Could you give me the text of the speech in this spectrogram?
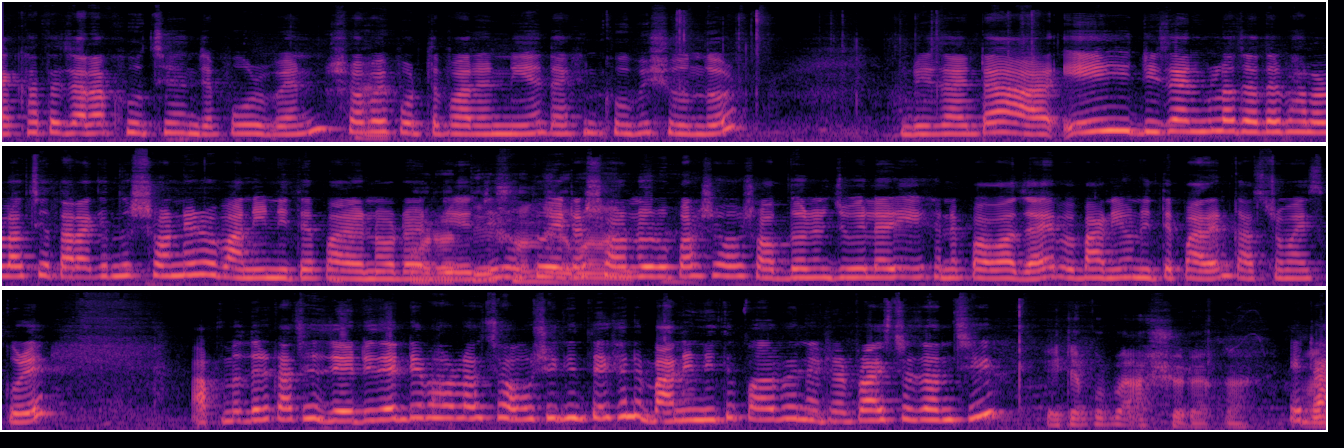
এক হাতে যারা খুঁজছেন যে পরবেন সবাই পড়তে পারেন নিয়ে। দেখেন খুবই সুন্দর ডিজাইনটা। আর এই ডিজাইনগুলো যাদের ভালো লাগছে তারা কিন্তু স্বর্ণেরও বানিয়ে নিতে পারেন অর্ডার দিয়ে। যেহেতু এটা স্বর্ণ রূপা সহ সব ধরনের জুয়েলারি এখানে পাওয়া যায় বা বানিয়েও নিতে পারেন কাস্টমাইজ করে। আপনাদের কাছে যে ডিজাইনটি ভালো লাগছে অবশ্যই কিন্তু এখানে বানিয়ে নিতে পারবেন। এটার প্রাইসটা জানছি। এটা পড়বে আটশো টাকা। এটা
